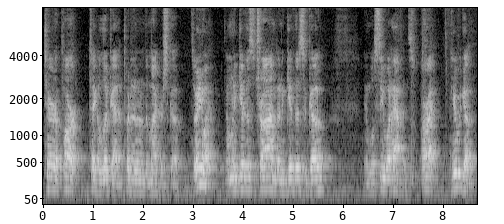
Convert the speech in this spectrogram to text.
tear it apart, take a look at it, put it under the microscope. So anyway, I'm going to give this a try, I'm going to give this a go, and we'll see what happens. All right, here we go.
